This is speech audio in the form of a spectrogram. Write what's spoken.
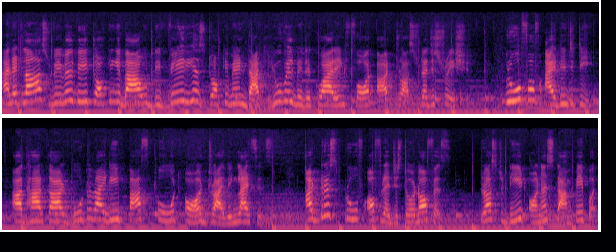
And at last, we will be talking about the various documents that you will be requiring for a trust registration. Proof of identity, Aadhaar card, voter ID, passport or driving license. Address proof of registered office. Trust deed on a stamp paper.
